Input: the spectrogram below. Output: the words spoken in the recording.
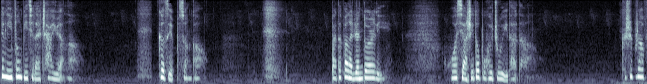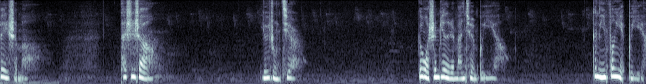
跟林峰比起来差远了，个子也不算高。把他放在人堆里，我想谁都不会注意他的。可是不知道为什么，他身上有一种劲儿。跟我身边的人完全不一样，跟林峰也不一样，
